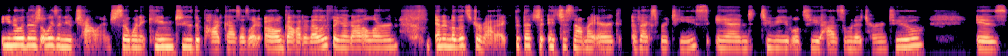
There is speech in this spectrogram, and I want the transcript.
you know, there's always a new challenge. So when it came to the podcast, I was like, oh God, another thing I gotta learn. And I know that's dramatic, but that's it's just not my area of expertise. And to be able to have someone to turn to is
